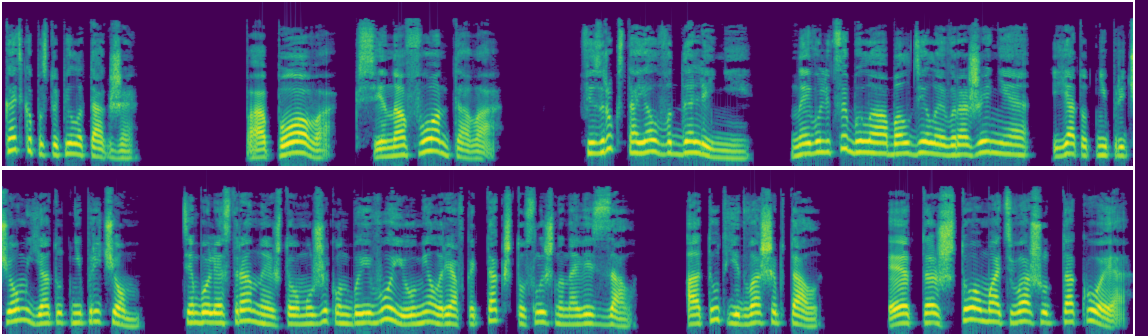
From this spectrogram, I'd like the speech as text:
Катька поступила так же. «Попова! Ксенофонтова!» Физрук стоял в отдалении. На его лице было обалделое выражение «я тут ни при чем, я тут ни при чем». Тем более странное, что мужик он боевой и умел рявкать так, что слышно на весь зал. А тут едва шептал «Это что, мать вашу, такое?»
